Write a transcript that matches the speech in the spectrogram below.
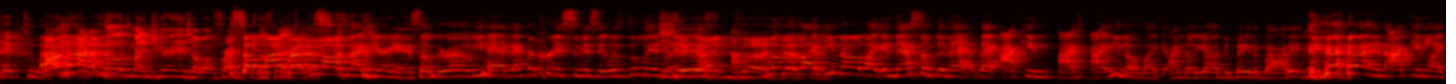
hip to it. All you gotta know is Nigerian jollof rice. So my brother-in-law is Nigerian. So girl, we had that for Christmas. It was delicious. Good, good, But good, like good. you know, like and that's something that that I can I I you know like I know y'all debate about it, Mm-hmm. and I can like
